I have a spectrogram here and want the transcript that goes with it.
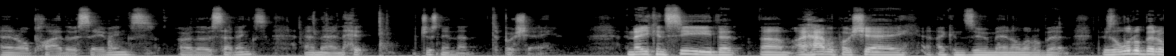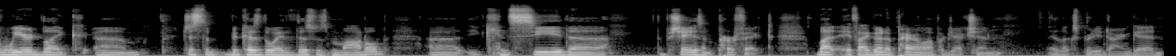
and it'll apply those savings or those settings and then hit just name that to poche. And now you can see that um, I have a poche and I can zoom in a little bit. There's a little bit of weird like um, just the, because the way that this was modeled uh, you can see the the poche isn't perfect, but if I go to parallel projection, it looks pretty darn good.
